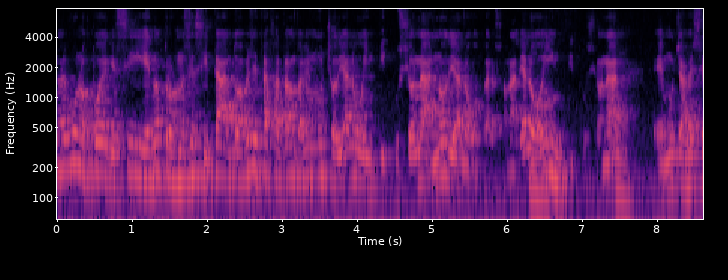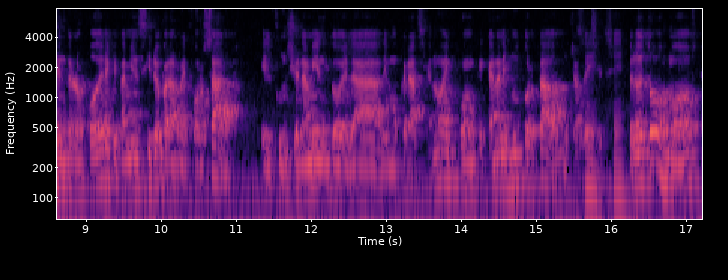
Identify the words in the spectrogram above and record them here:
En algunos puede que sí, en otros no sé si tanto. A veces está faltando también mucho diálogo institucional, no diálogo personal, diálogo mm. institucional, mm. Eh, muchas veces entre los poderes, que también sirve para reforzar el funcionamiento de la democracia, ¿no? Hay como que canales muy cortados muchas veces. Pero de todos modos,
